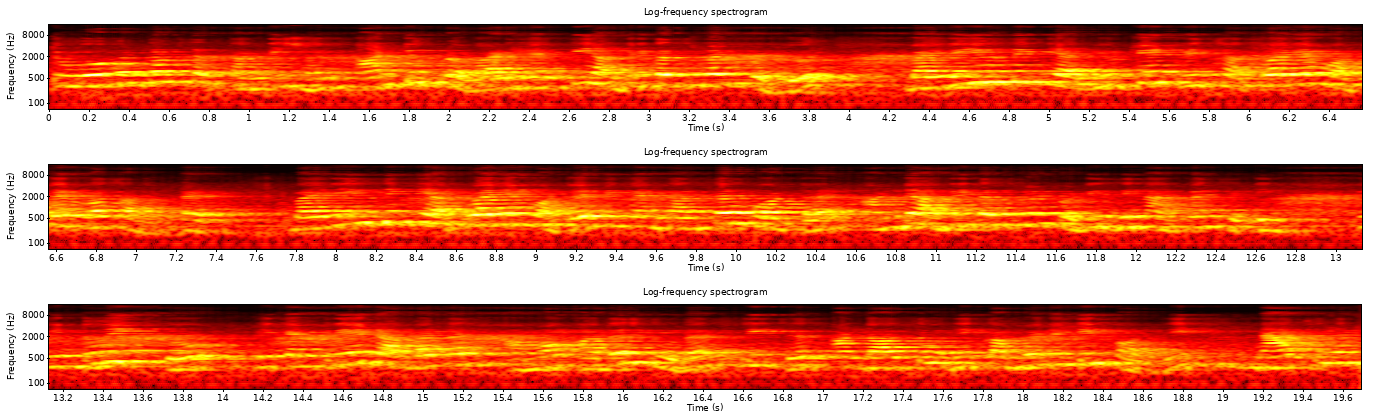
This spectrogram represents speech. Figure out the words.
To overcome such conditions and to provide healthy agricultural produce, by reusing the nutrient-rich aquarium water was adopted. By reusing the aquarium water, we can conserve water and agricultural produce in urban settings. In doing so, we can create awareness among other students, teachers and also the community for the natural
